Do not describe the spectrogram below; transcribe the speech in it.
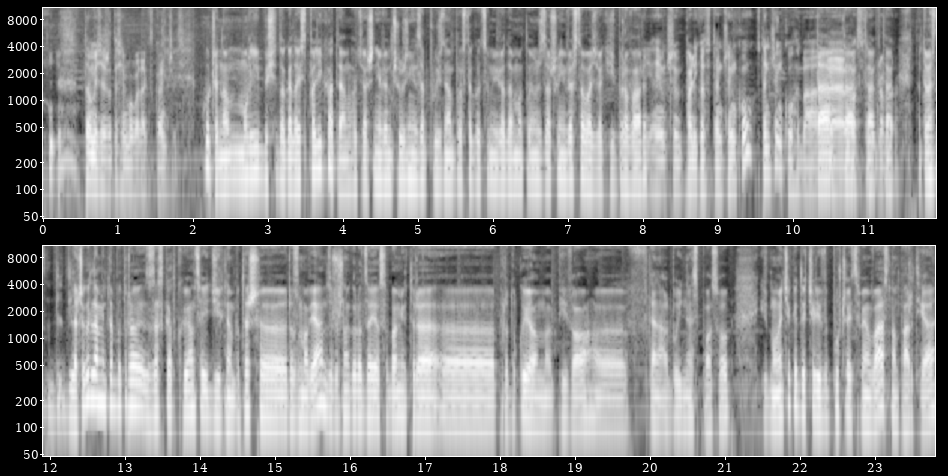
to myślę, że to się mogło tak skończyć. Kurczę, no mogliby się dogadać z Palikotem, chociaż nie wiem, czy już nie za późno, bo z tego, co mi wiadomo, to już zaczął inwestować w jakiś browar. Ja nie wiem, czy Palikot w Tęczynku? W Tęczynku chyba Tak, e, tak, tak, tak. Natomiast dlaczego dla mnie to było trochę zaskakujące i dziwne, bo też e, rozmawiałem z różnego rodzaju osobami, które e, produkują piwo e, w ten albo inny sposób i w momencie, kiedy chcieli wypuszczać swoją własną partię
